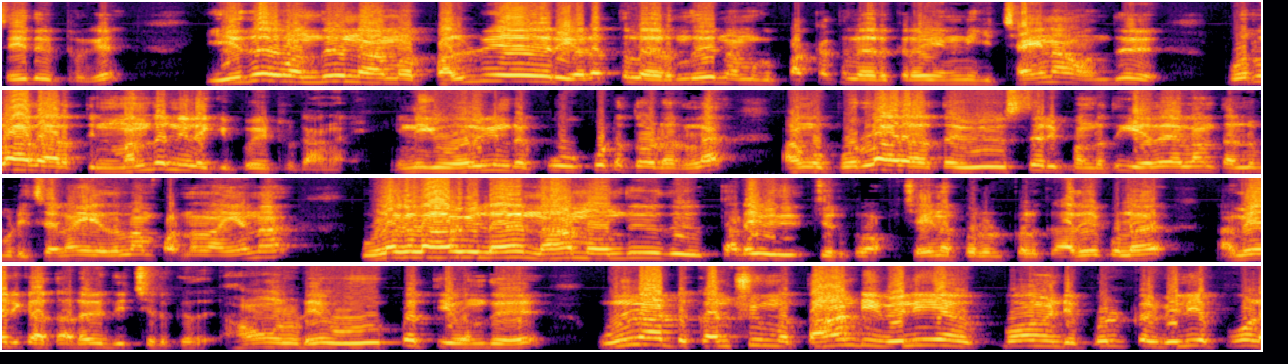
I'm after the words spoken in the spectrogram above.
செய்துகிட்டு இருக்கு. இதை வந்து நாம பல்வேறு இடத்துல இருந்து நமக்கு பக்கத்துல இருக்கிற இன்னைக்கு சைனா வந்து பொருளாதாரத்தின் மந்த நிலைக்கு போயிட்டு இருக்காங்க இன்னைக்கு வருகின்ற கூ கூட்டத்தொடர்ல அவங்க பொருளாதாரத்தை விஸ்தரி பண்றதுக்கு எதையெல்லாம் தள்ளுபடி செய்யலாம் எதெல்லாம் பண்ணலாம்? ஏன்னா உலகளாவில நாம வந்து இது தடை விதிச்சிருக்கிறோம். சைன பொருட்களுக்கு. அதே போல அமெரிக்கா தடை விதிச்சிருக்குது. அவங்களுடைய உற்பத்தி வந்து உள்நாட்டு கன்சியூமர் தாண்டி வெளியே போக வேண்டிய பொருட்கள் வெளியே போல.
